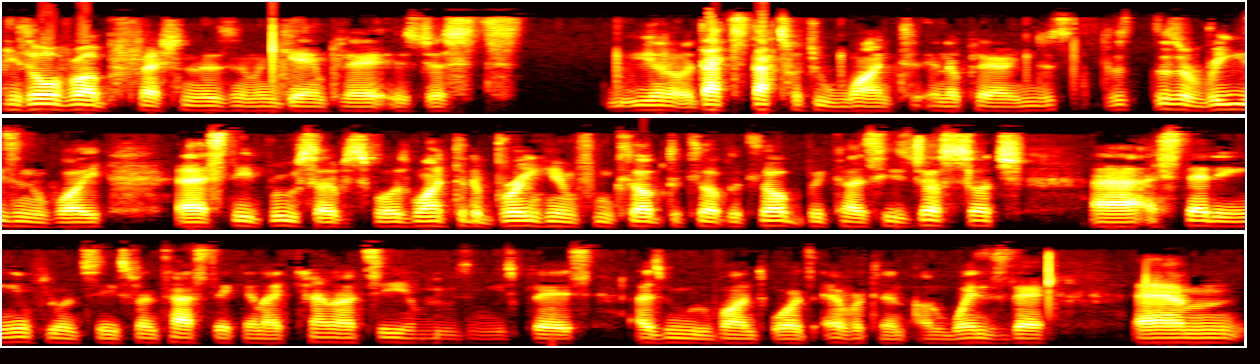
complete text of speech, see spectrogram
his overall professionalism and gameplay is just you know that's that's what you want in a player. And there's, there's, a reason why uh, Steve Bruce, I suppose, wanted to bring him from club to club to club because he's just such uh, a steadying influence. He's fantastic, and I cannot see him losing his place as we move on towards Everton on Wednesday. Um,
